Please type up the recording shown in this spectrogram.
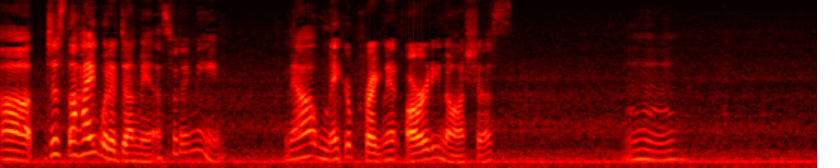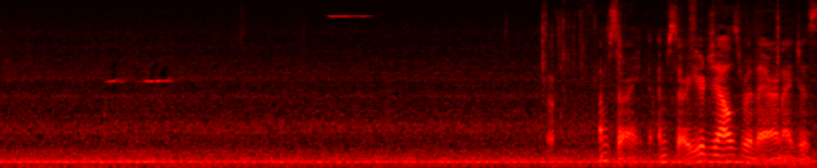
Uh, just the height would have done me. That's what I mean. Now make her pregnant, already nauseous. hmm I'm sorry. I'm sorry. Your gels were there, and I just.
